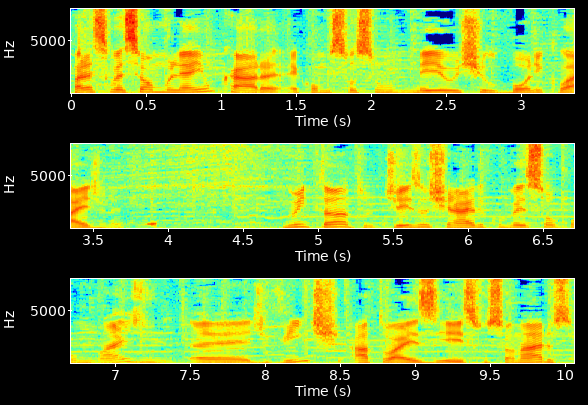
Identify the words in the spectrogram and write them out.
Parece que vai ser uma mulher e um cara. É como se fosse um meio estilo Bonnie Clyde, né? No entanto, Jason Schneider conversou com mais de, é, de 20 atuais e ex-funcionários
